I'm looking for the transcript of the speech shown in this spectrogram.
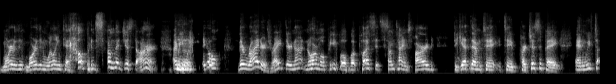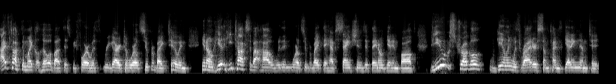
more than more than willing to help, and some that just aren't. I mean, Mhm. they don't. They're riders, right? They're not normal people. But plus, it's sometimes hard to get them to to participate. And we've t- I've talked to Michael Hill about this before with regard to World Superbike too. And you know, he he talks about how within World Superbike they have sanctions if they don't get involved. Do you struggle dealing with riders sometimes getting them to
